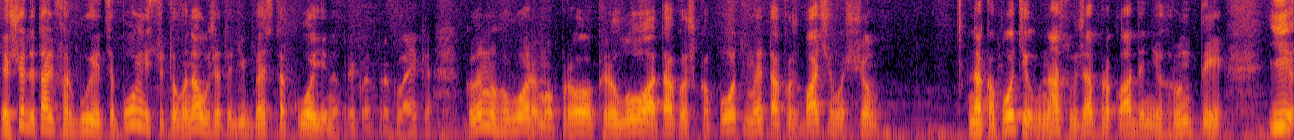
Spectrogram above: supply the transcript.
Якщо деталь фарбується повністю, то вона вже тоді без такої, наприклад, проклейки. Коли ми говоримо про крило, а також капот, ми також бачимо, що на капоті у нас вже прокладені ґрунти. І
